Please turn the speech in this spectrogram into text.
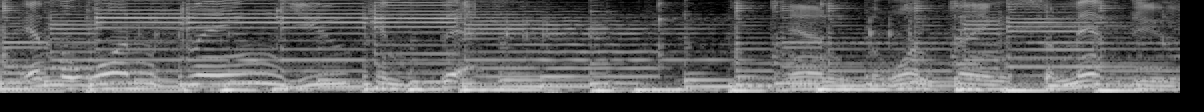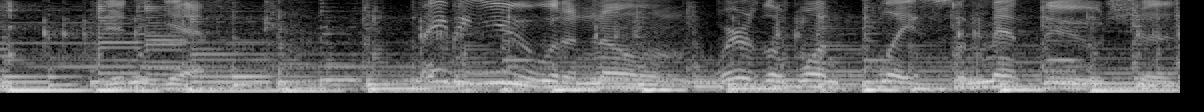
And the one thing you can bet, and the one thing Cement Dude didn't get. Maybe you would have known where's the one place Cement Dude should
